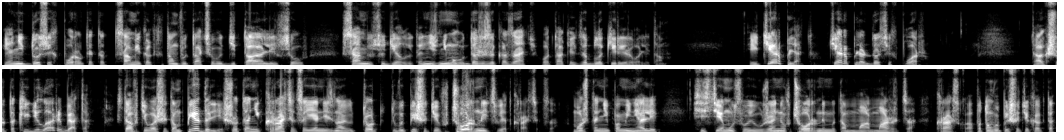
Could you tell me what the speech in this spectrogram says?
И они до сих пор вот этот сами как-то там вытачивают детали, все, сами все делают. Они же не могут даже заказать. Вот так их заблокировали там. И терплят, терплят до сих пор. Так что такие дела, ребята ставьте ваши там педали, что-то они красятся, я не знаю. Тот вы пишете в черный цвет красятся. Может, они поменяли систему свою, уже оно в черным там мажется краску. А потом вы пишете как-то,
